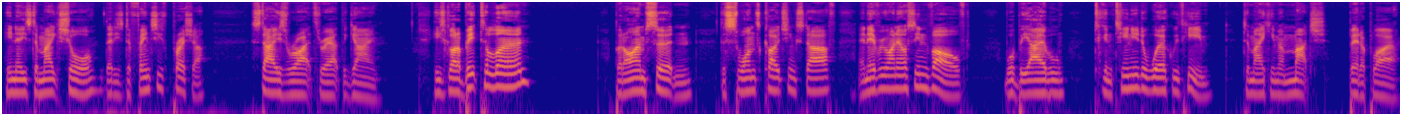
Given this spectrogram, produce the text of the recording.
he needs to make sure that his defensive pressure stays right throughout the game. He's got a bit to learn, but I'm certain the Swans coaching staff and everyone else involved will be able to continue to work with him to make him a much better player.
